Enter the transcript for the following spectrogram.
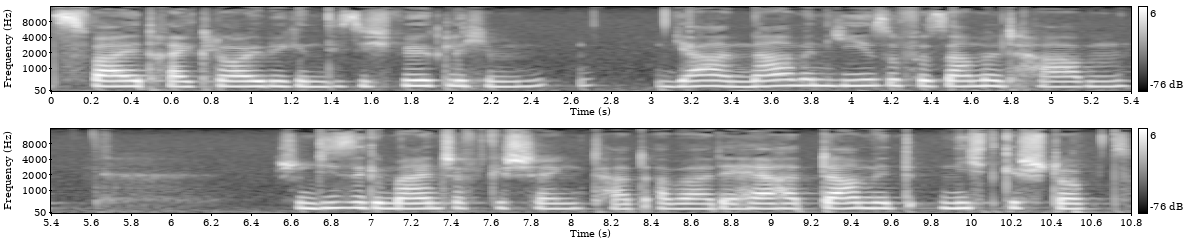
zwei, drei Gläubigen, die sich wirklich im ja, Namen Jesu versammelt haben, schon diese Gemeinschaft geschenkt hat. Aber der Herr hat damit nicht gestoppt.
